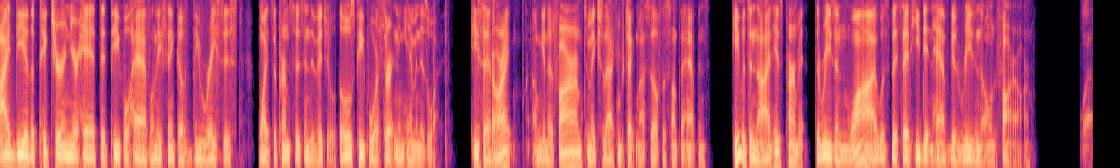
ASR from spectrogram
idea, the picture in your head that people have when they think of the racist white supremacist individual. Those people were threatening him and his wife. He said, All right, I'm getting a firearm to make sure that I can protect myself if something happens. He was denied his permit. The reason why was they said he didn't have good reason to own a firearm. Wow.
